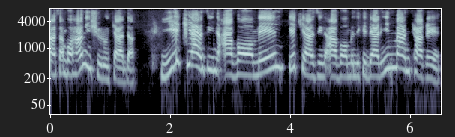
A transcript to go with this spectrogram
اصلا با همین شروع کردم. یکی از این عوامل یکی از این عواملی که در این منطقه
